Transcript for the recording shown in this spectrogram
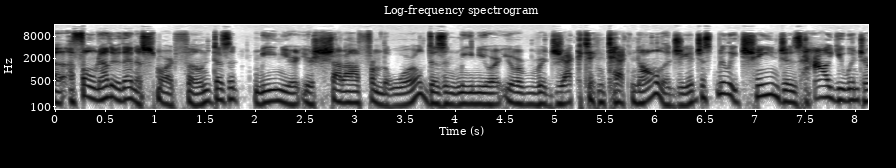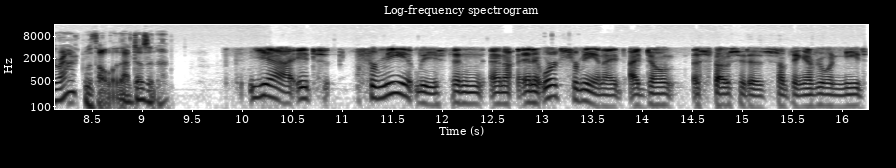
a phone other than a smartphone doesn't mean you're you're shut off from the world. Doesn't mean you're you're rejecting technology. It just really changes how you interact with all of that, doesn't it? Yeah, it's for me at least, and and and it works for me. And I I don't espouse it as something everyone needs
